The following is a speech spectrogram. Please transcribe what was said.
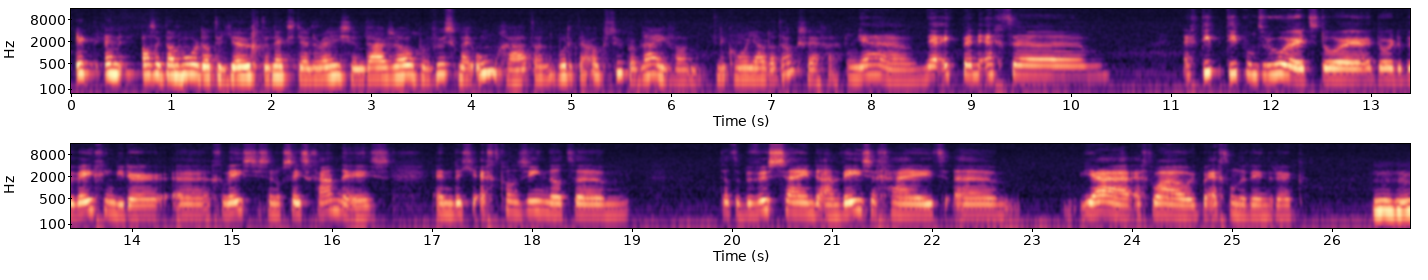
ik, en als ik dan hoor dat de jeugd, de next generation, daar zo bewust mee omgaat, dan word ik daar ook super blij van. En ik hoor jou dat ook zeggen. Ja, ja ik ben echt, ehm, echt diep, diep ontroerd door, door de beweging die er eh, geweest is en nog steeds gaande is. En dat je echt kan zien dat, ehm, dat de bewustzijn, de aanwezigheid, ehm, ja, echt wauw. Ik ben echt onder de indruk. Mhm.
